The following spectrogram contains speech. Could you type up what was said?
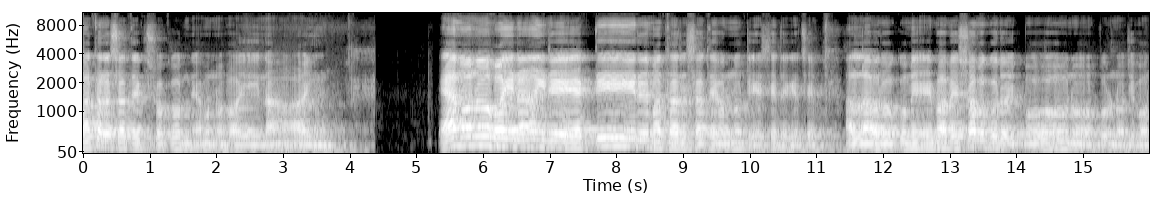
মাথার সাথে শকর এমন হয় নাই। এমন হয় নাই যে একটির মাথার সাথে অন্যটি এসে দেখেছে আল্লাহর হুকুমে এভাবে সবগুলোই পূর্ণ জীবন,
